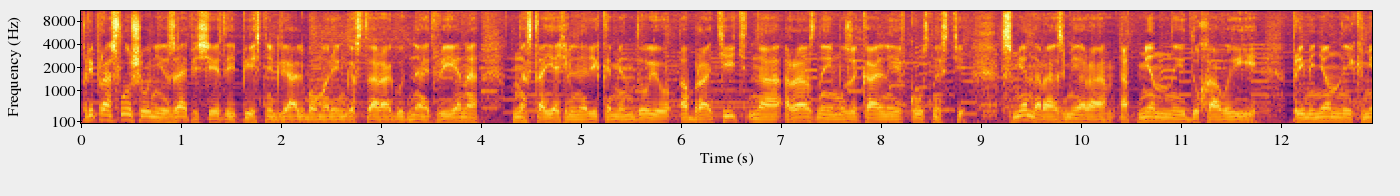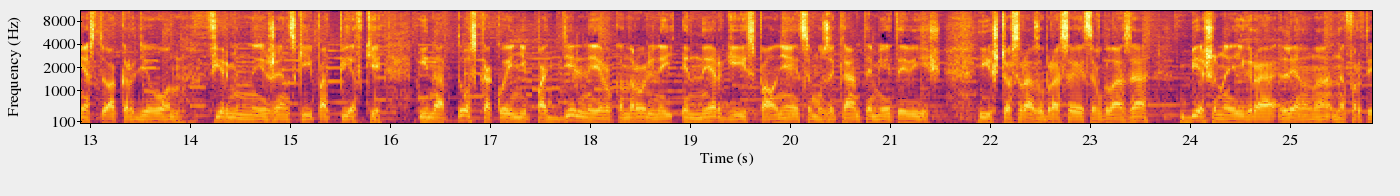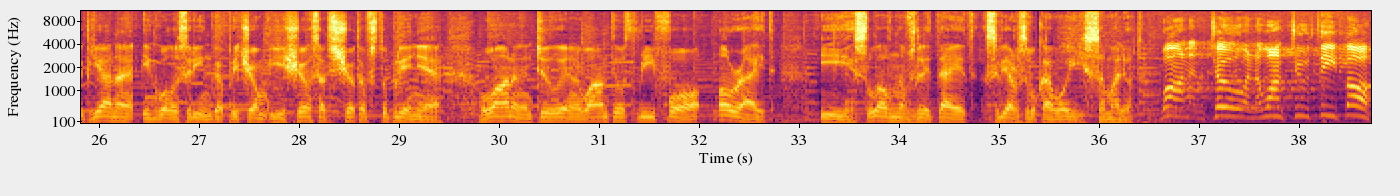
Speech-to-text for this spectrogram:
При прослушивании записи этой песни для альбома Ринга Стара «Good Night Vienna» настоятельно рекомендую обратить на разные музыкальные вкусности. Смена размера, отменные духовые, примененные к месту аккордеон, фирменные женские подпевки и на то, с какой неподдельной рок-н-ролльной энергией исполняется музыкантами эта вещь. И, что сразу бросается в глаза, бешеная игра Леннона на фортепиано и голос Ринга, причем еще с отсчета вступления – One and two and one, two, three, four. Alright. И словно взлетает сверхзвуковой самолет. One and two and one, two, three, four.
